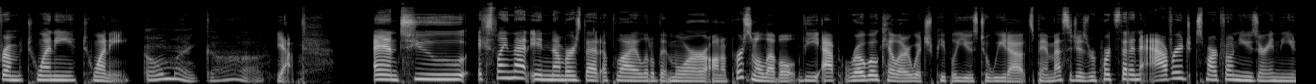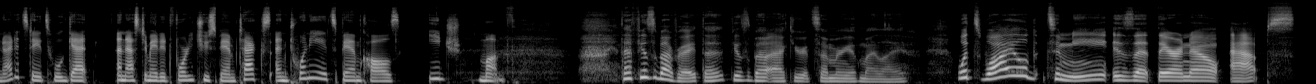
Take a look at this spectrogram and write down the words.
from 2020. Oh my God. Yeah. And to explain that in numbers that apply a little bit more on a personal level, the app RoboKiller, which people use to weed out spam messages, reports that an average smartphone user in the United States will get an estimated 42 spam texts and 28 spam calls each month. That feels about right. That feels about accurate summary of my life. What's wild to me is that there are now apps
